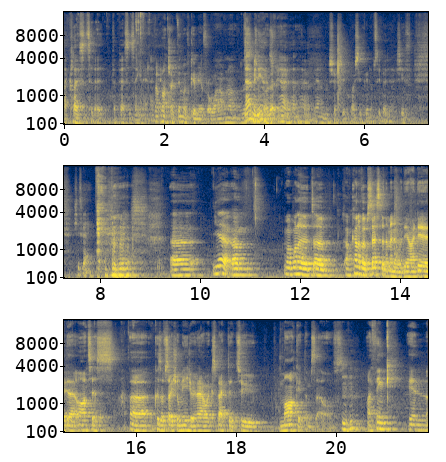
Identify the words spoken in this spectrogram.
like closer to the, the person singing it. I've not checked in with Kimya for a while. I'm not No, me neither. her But yeah, no, yeah, I'm not sure she, what she's been up to, but yeah, she's she's great. Uh, yeah, um, well, I want to. Uh, I'm kind of obsessed at the minute with the idea that artists, because of social media, are now expected to market themselves. mm-hmm. I think in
